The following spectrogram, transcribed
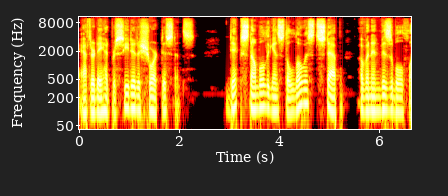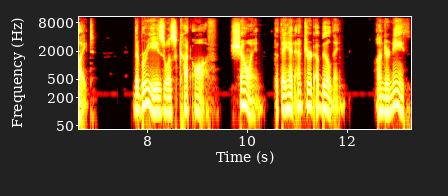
after they had proceeded a short distance. Dick stumbled against the lowest step of an invisible flight. The breeze was cut off, showing that they had entered a building. Underneath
